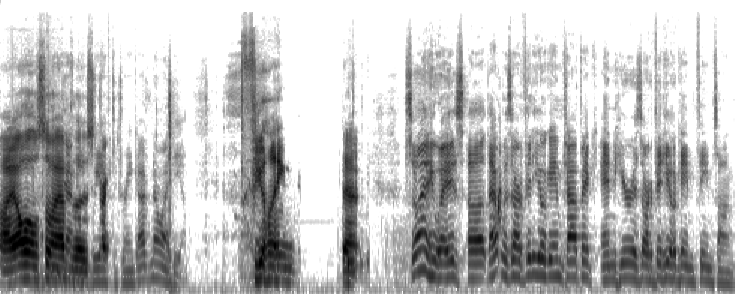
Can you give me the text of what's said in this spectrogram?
I also I have the we have to drink. I have no idea. feeling that So, anyways, uh, that was our video game topic, and here is our video game theme song.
